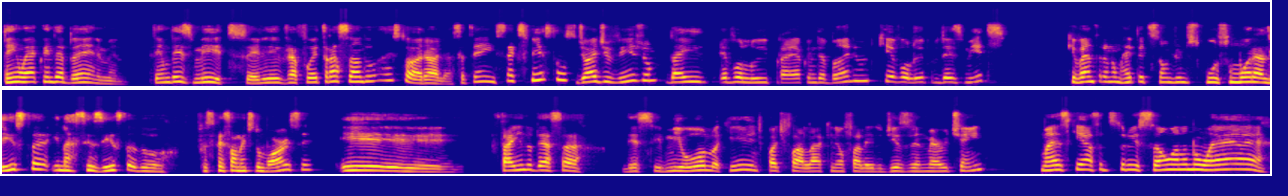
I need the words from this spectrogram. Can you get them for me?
tem o Echo and the Bunnymen, tem um The Smiths, ele já foi traçando a história. Olha, você tem Sex Pistols, Joy Division, daí evolui para Echo and the Bunnymen, que evolui para The Smiths, que vai entrar numa repetição de um discurso moralista e narcisista do, especialmente do Morrissey, e saindo dessa desse miolo aqui, a gente pode falar que nem eu falei do Jesus and Mary Chain, mas que essa destruição ela não é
